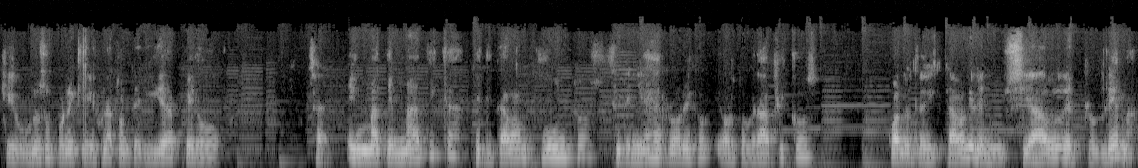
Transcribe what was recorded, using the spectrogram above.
que uno supone que es una tontería, pero o sea, en matemáticas te quitaban puntos si tenías errores ortográficos cuando te dictaban el enunciado del problema.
